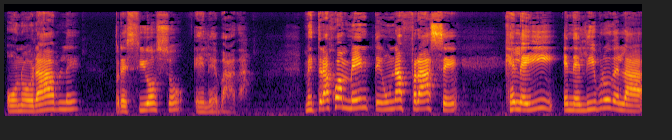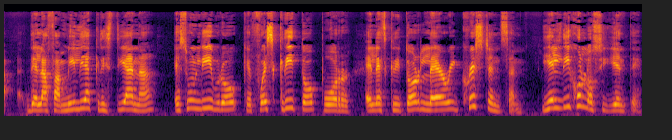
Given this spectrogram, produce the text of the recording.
honorable, precioso, elevada. Me trajo a mente una frase que leí en el libro de la de la familia cristiana es un libro que fue escrito por el escritor Larry Christensen. Y él dijo lo siguiente,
